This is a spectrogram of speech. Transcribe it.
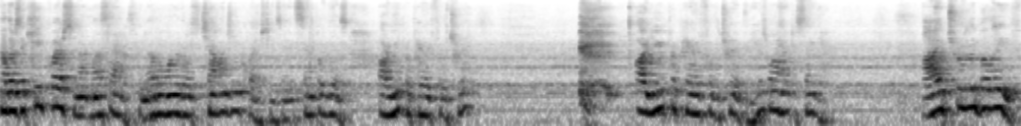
Now, there's a key question I must ask, another one of those challenging questions, and it's simply this Are you prepared for the trip? Are you prepared for the trip? And here's why I have to say that. I truly believe,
